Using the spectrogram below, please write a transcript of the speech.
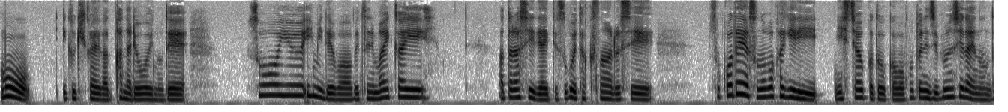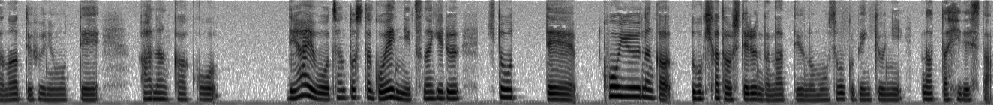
も行く機会がかなり多いのでそういう意味では別に毎回新しい出会いってすごいたくさんあるしそこでその場限りにしちゃうかどうかは本当に自分次第なんだなっていうふうに思ってあなんかこう出会いをちゃんとしたご縁につなげる人ってこういうなんか動き方をしてるんだなっていうのもすごく勉強になった日でした。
